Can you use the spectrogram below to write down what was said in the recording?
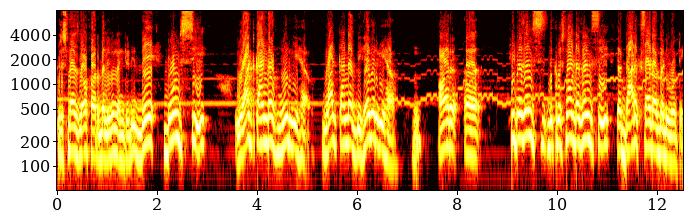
Krishna's love for the living entity, they don't see what kind of mood we have, what kind of behavior we have, or uh, he doesn't, see, the Krishna doesn't see the dark side of the devotee,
